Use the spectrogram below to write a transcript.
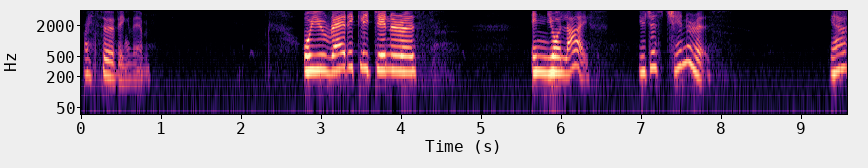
by serving them. Or you're radically generous in your life. You're just generous. Yeah?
